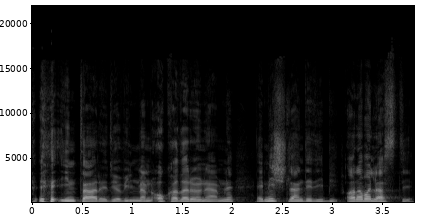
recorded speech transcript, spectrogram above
intihar ediyor bilmem ne o kadar önemli. E Michelin dediği bir araba lastiği.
